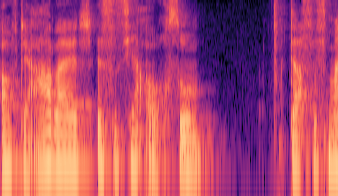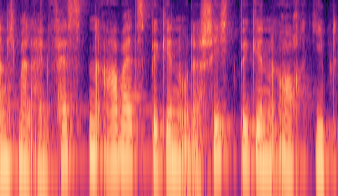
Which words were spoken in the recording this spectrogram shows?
auf der Arbeit ist es ja auch so, dass es manchmal einen festen Arbeitsbeginn oder Schichtbeginn auch gibt.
